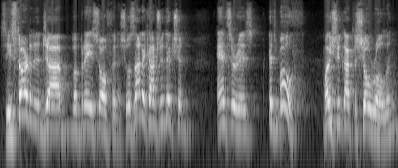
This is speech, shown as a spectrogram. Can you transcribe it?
So he started the job, but Bnei Yisrael finished. So it's not a contradiction. Answer is, it's both. Moshe got the show rolling,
